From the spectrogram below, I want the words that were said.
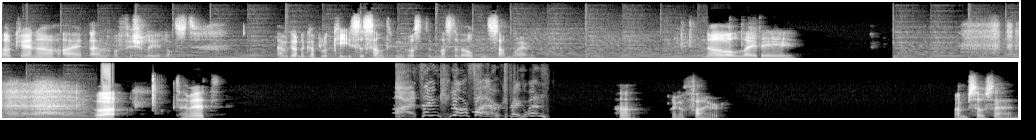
Okay, now I am officially lost. I've gotten a couple of keys, so something must must have opened somewhere. No, old lady! What? Damn it. I think you're fired, Penguin. Huh. I got fired. I'm so sad.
